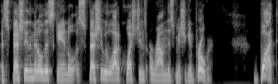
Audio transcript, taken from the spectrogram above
especially in the middle of this scandal, especially with a lot of questions around this Michigan program. But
